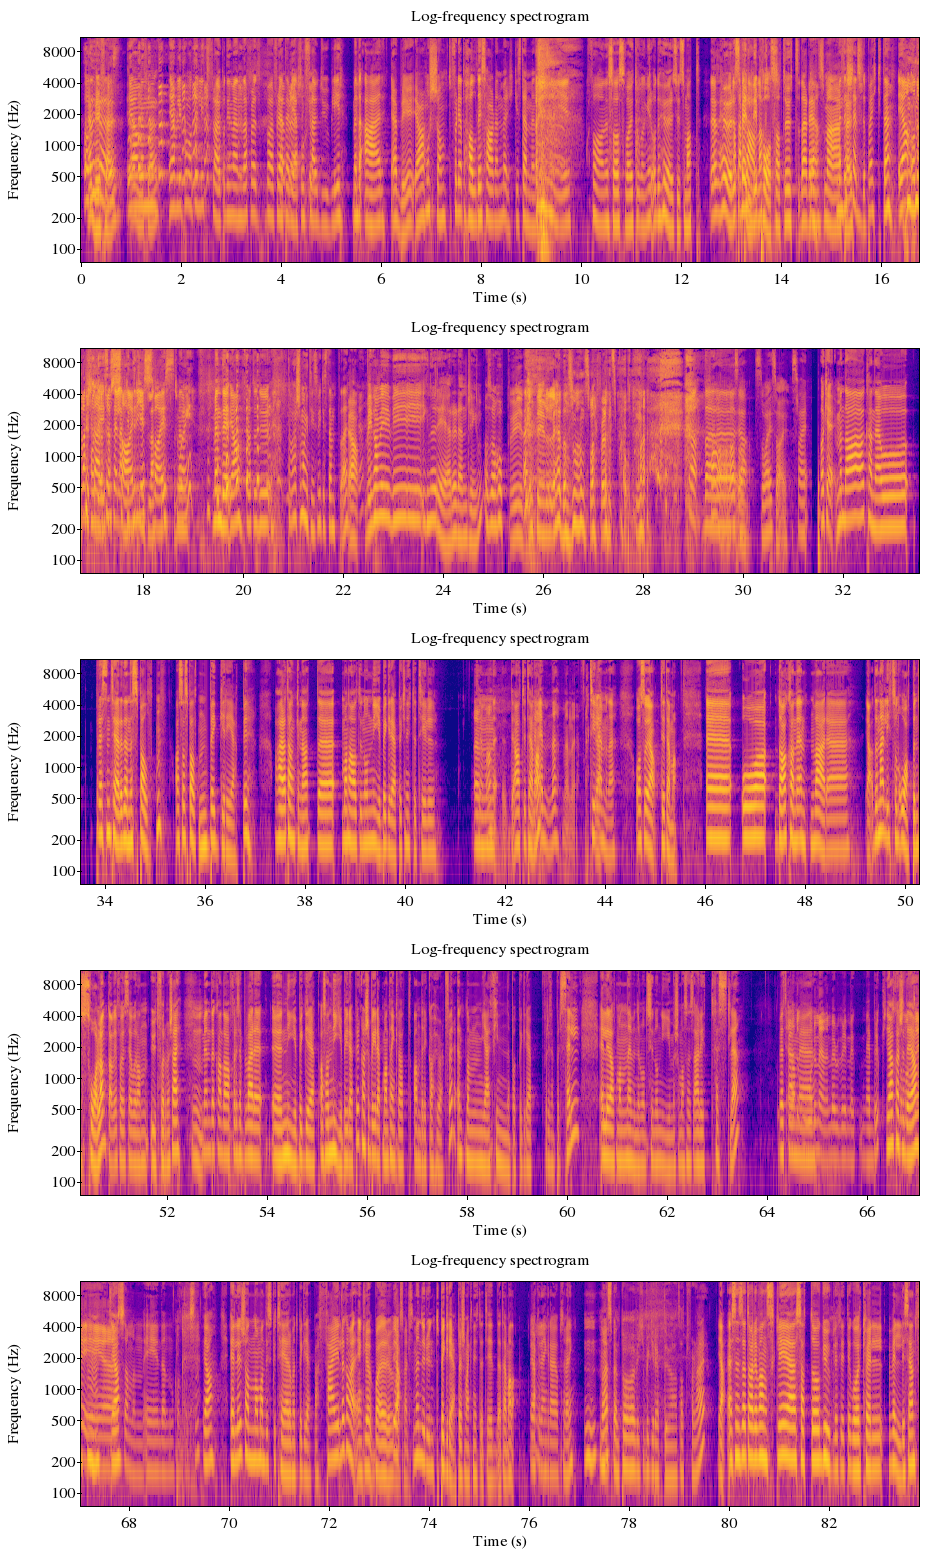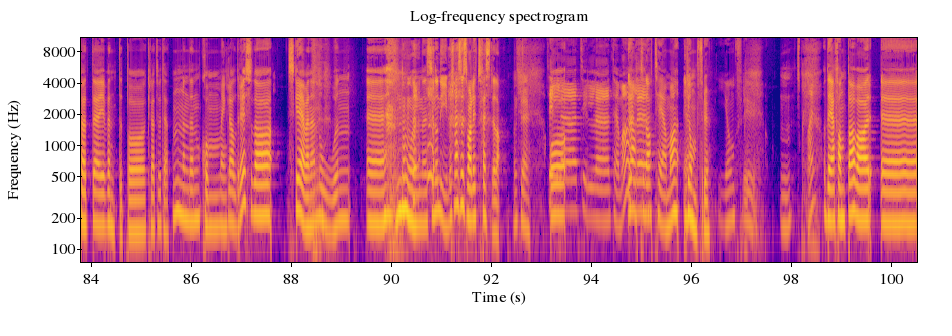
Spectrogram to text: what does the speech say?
Og Jeg blir høres- flau. Ja, men jeg blir på en måte litt flau på din vegne, for, bare fordi at jeg vet hvor flau du blir. Men det er Jeg blir Ja. morsomt, fordi at Haldis har den mørke stemmen som sier Faen, jeg sa svai to ganger. Og det høres ut som at Det høres At det er veldig påtatt ut. Det er det Ja. som er flaut. Men det flaut. skjedde på ekte. Ja, og det verste Og er at hun sa ikke ikke svai to men- ganger. Men det, ja, for at du Det var så mange ting som ikke stemte der. Ja, vi, kan, vi, vi ignorerer den jinglen, og så hopper vi videre til Hedda som har ansvar for den spalten her. Ja, der, Faen, altså. ja, Svai, svai. svai. Ok, men da kan jeg jo presentere denne spalten. Altså spalten begreper. Og her er tanken at uh, man har alltid noen nye begreper knyttet til um, Tema. Ja, til tema. Med emne, mener jeg. Til Ja. emne. Og så ja, til tema. Uh, og da kan det enten være ja, Den er litt sånn åpen så langt, da. vi får jo se hvordan den utformer seg. Mm. Men det kan da f.eks. være uh, nye, begrep, altså nye begreper. Kanskje begrep man tenker at andre ikke har hørt før. Enten om jeg finner på et begrep eksempel selv, eller at man nevner noen synonymer som man syns er litt festlige. Vet ikke Ja, hva et ord du mener bør bli mer, brukt Ja, kanskje det, ja. måte, Mhm, i, eh, ja. sammen i den konteksten. Ja, eller sånn når man diskuterer om et begrep er feil. Det kan være egentlig bare hva Ja. som helst. Men rundt begreper som er knyttet til det temaet, da. Er ikke det en grei oppsummering? Mm. Nå er jeg spent på hvilke begrep du har tatt for deg. Ja, jeg syns dette var litt vanskelig. Jeg satt og googlet litt i går kveld veldig sent, for at jeg ventet på kreativiteten, men den kom egentlig aldri. Så da skrev jeg ned noen, eh, noen synonymer som jeg syns var litt festlige, da. Ok. Til, Og- eh, til eh, tema? Ja, til da tema jomfru. Jomfru. Mm. Og det jeg fant da, var eh,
